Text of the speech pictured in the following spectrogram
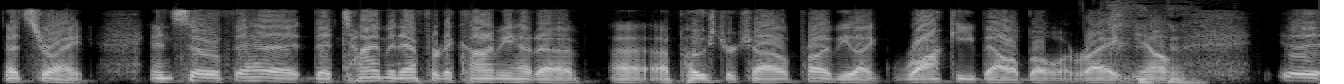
That's right. And so if a, the time and effort economy had a, a, a poster child, probably be like Rocky Balboa, right? You know, uh,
